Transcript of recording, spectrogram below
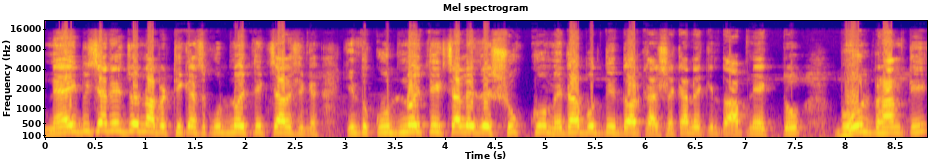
ন্যায় বিচারের জন্য আপনার ঠিক আছে, কূটনৈতিক চাল সেখা- কিন্তু কূটনৈতিক চালে যে সূক্ষ্ম মেধাবুদ্ধির দরকার, সেখানে কিন্তু আপনি একটু ভুল ভ্রান্তি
